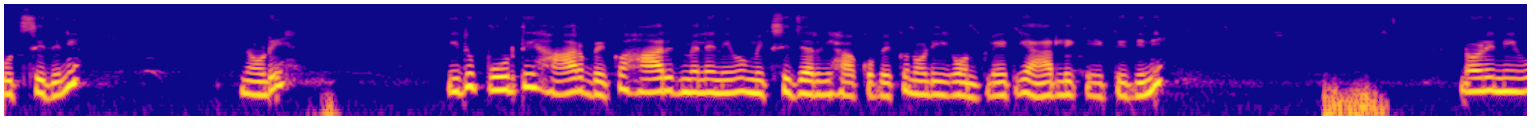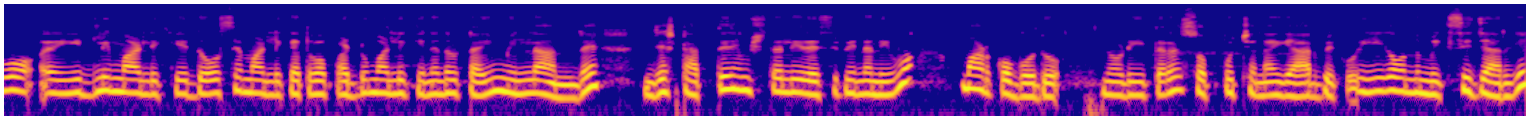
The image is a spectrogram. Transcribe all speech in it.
ಕುದಿಸಿದ್ದೀನಿ. ನೋಡಿ, ಇದು ಪೂರ್ತಿ ಹಾರಬೇಕು. ಹಾರಿದ ಮೇಲೆ ನೀವು ಮಿಕ್ಸಿ ಜಾರ್ಗೆ ಹಾಕೋಬೇಕು. ನೋಡಿ, ಈಗ ಒಂದು ಪ್ಲೇಟ್ಗೆ ಹಾರಲಿಕ್ಕೆ ಇಟ್ಟಿದ್ದೀನಿ. ನೋಡಿ ನೀವು ಇಡ್ಲಿ ಮಾಡಲಿಕ್ಕೆ, ದೋಸೆ ಮಾಡಲಿಕ್ಕೆ ಅಥವಾ ಪಡ್ಡು ಮಾಡಲಿಕ್ಕೆ ಏನಾದರೂ ಟೈಮ್ ಇಲ್ಲ ಅಂದರೆ ಜಸ್ಟ್ ಹತ್ತು ನಿಮಿಷದಲ್ಲಿ ರೆಸಿಪಿನ ನೀವು ಮಾಡ್ಕೋಬೋದು. ನೋಡಿ ಈ ಥರ ಸೊಪ್ಪು ಚೆನ್ನಾಗಿ ಯಾರಬೇಕು ಈಗ ಒಂದು ಮಿಕ್ಸಿ ಜಾರ್ಗೆ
